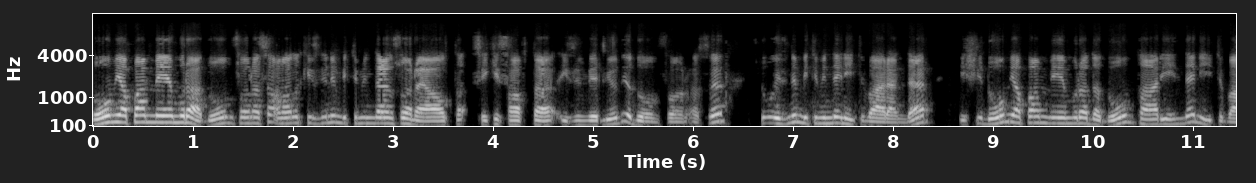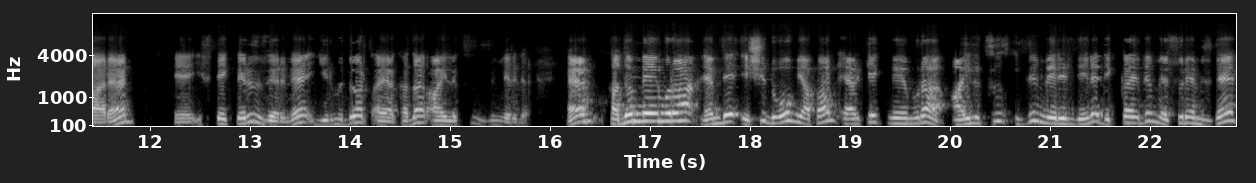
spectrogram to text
Doğum yapan memura doğum sonrası analık izninin bitiminden sonra 6, 8 hafta izin veriliyordu ya doğum sonrası. İşte o iznin bitiminden itibaren der eşi doğum yapan memura da doğum tarihinden itibaren e, istekleri üzerine 24 aya kadar aylıksız izin verilir. Hem kadın memura hem de eşi doğum yapan erkek memura aylıksız izin verildiğine dikkat edin ve süremizde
